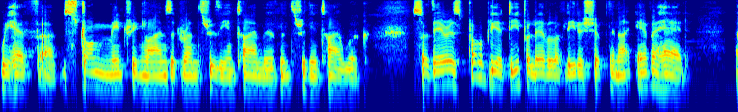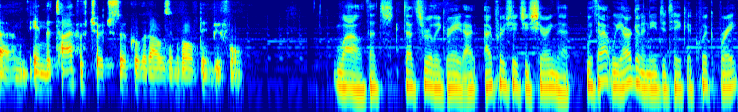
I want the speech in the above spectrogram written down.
we have uh, strong mentoring lines that run through the entire movement, through the entire work. So there is probably a deeper level of leadership than I ever had um, in the type of church circle that I was involved in before. Wow, that's that's really great. I, I, appreciate you sharing that. With that, we are going to need to take a quick break,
